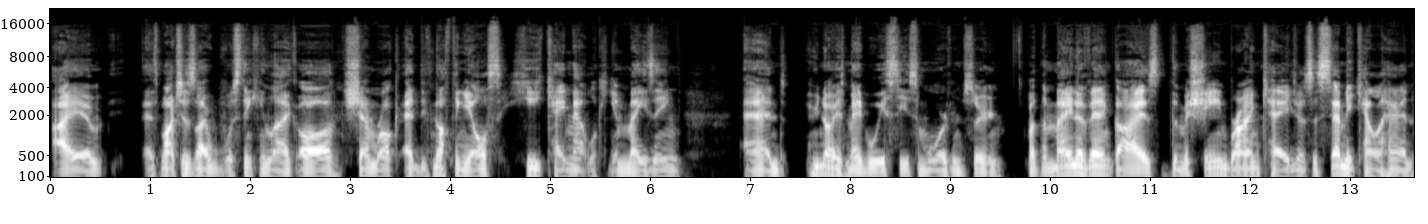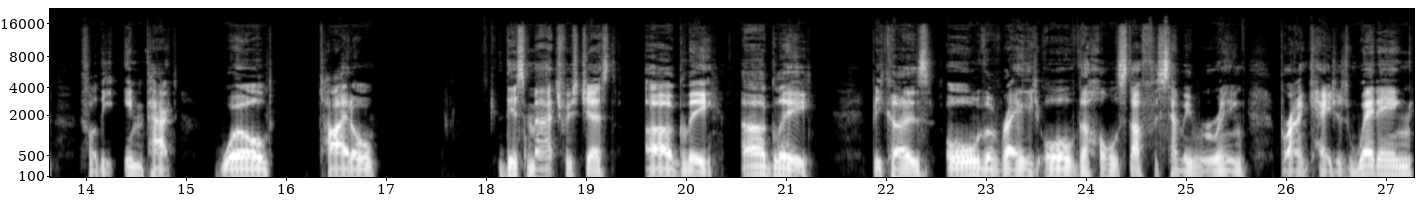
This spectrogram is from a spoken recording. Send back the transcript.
I am as much as I was thinking like, oh, Shamrock, and if nothing else, he came out looking amazing. And who knows, maybe we see some more of him soon. But the main event, guys, the Machine Brian Cage versus Sami Callihan for the Impact World title. This match was just ugly, ugly, because all the rage, all the whole stuff for Sami ruining Brian Cage's wedding,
